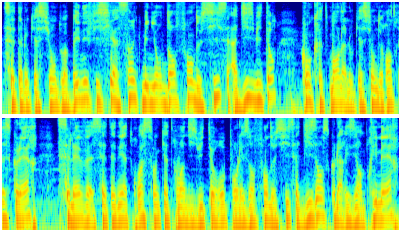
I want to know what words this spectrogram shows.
Cette allocation doit bénéficier à 5 millions d'enfants de 6 à 18 ans. Concrètement, l'allocation de rentrée scolaire s'élève cette année à 398 euros pour les enfants de 6 à 10 ans scolarisés en primaire,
